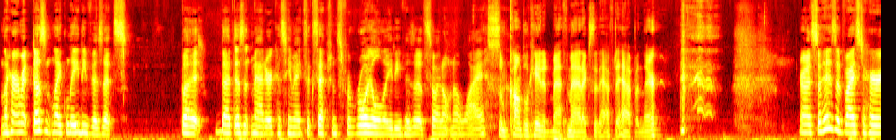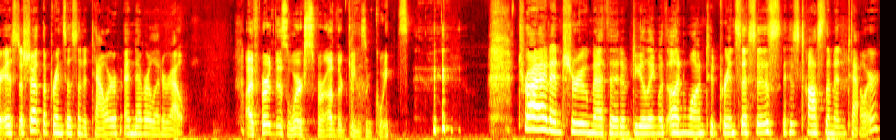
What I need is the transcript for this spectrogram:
The hermit doesn't like lady visits, but that doesn't matter because he makes exceptions for royal lady visits, so I don't know why. Some complicated mathematics that have to happen there. Uh, so his advice to her is to shut the princess in a tower and never let her out. I've heard this works for other kings and queens. Tried and true method of dealing with unwanted princesses is toss them in tower.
